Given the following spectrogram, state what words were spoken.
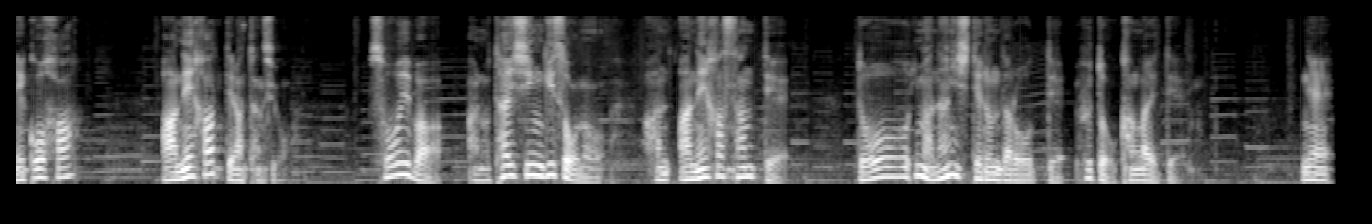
猫派？姉派ってなったんですよ。そういえばあの耐震偽装の姉派さんってどう今何してるんだろうってふと考えてね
